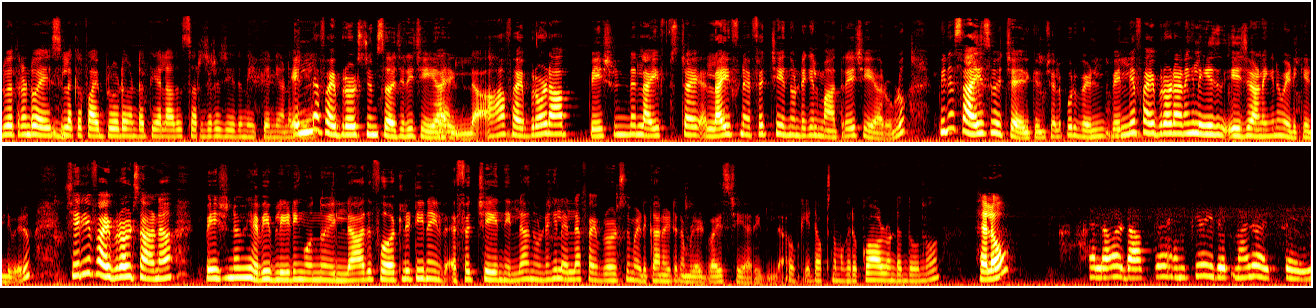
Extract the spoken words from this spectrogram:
ഇരുപത്തിരണ്ട് വയസ്സിലൊക്കെ ഫൈബ്രോയിഡ് കണ്ടെത്തിയാൽ അത് സർജറി ചെയ്ത് നീക്കുകയാണ് എല്ലാ ഫൈബ്രോയിഡ്സിനും സർജറി ചെയ്യാറില്ല. ആ ഫൈബ്രോയിഡ് ആ പേഷ്യന്റിന്റെ ലൈഫ് സ്റ്റൈൽ ലൈഫിനെ എഫക്ട് ചെയ്യുന്നുണ്ടെങ്കിൽ മാത്രമേ ചെയ്യാറുള്ളൂ. പിന്നെ സൈസ് വെച്ചായിരിക്കും. ചിലപ്പോൾ ഒരു വലിയ ഫൈബ്രോയിഡ് ആണെങ്കിൽ ഏജ് ഏജ് ആണെങ്കിലും മേടിക്കേണ്ടി വരും. ചെറിയ ഫൈബ്രോയിഡ്സ് ആണ് പേഷ്യന്റ് ഹെവി ബ്ലീഡിംഗ് ഒന്നും ഇല്ല അത് ഫെർട്ടിലിറ്റിനെ എഫക്ട് ചെയ്യുന്നില്ല എന്നുണ്ടെങ്കിൽ എല്ലാ ഫൈബ്രോയിഡ്സും എടുക്കാനായിട്ട് നമ്മൾ അഡ്വൈസ് ചെയ്യാറില്ല. ഓക്കെ ഡോക്ടർ നമുക്കൊരു കോൾ ഉണ്ടെന്ന് തോന്നുന്നു. ഹലോ ഹലോ ഡോക്ടർ എനിക്ക് ഇരുപത്തിനാല് വയസ്സായി.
